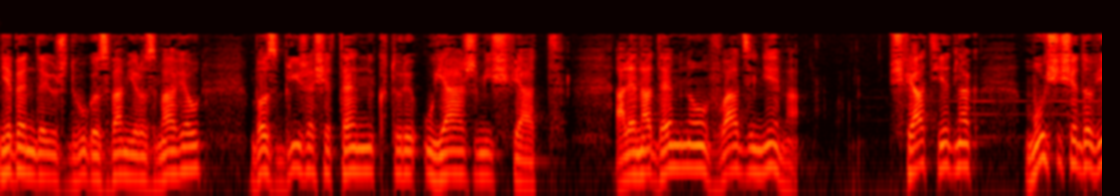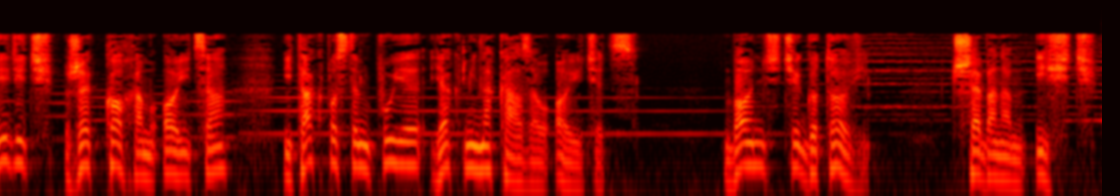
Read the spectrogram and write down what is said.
Nie będę już długo z wami rozmawiał, bo zbliża się ten, który ujarzmi świat, ale nade mną władzy nie ma. Świat jednak musi się dowiedzieć, że kocham Ojca i tak postępuję, jak mi nakazał Ojciec. Bądźcie gotowi, trzeba nam iść.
